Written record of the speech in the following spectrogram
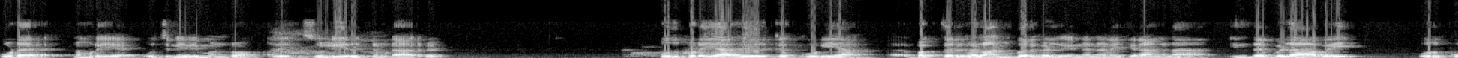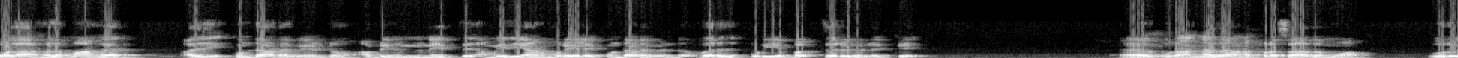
கூட நம்முடைய உச்சநீதிமன்றம் அதை சொல்லி இருக்கின்றார்கள் பொதுப்படையாக இருக்கக்கூடிய பக்தர்கள் அன்பர்கள் என்ன நினைக்கிறாங்கன்னா இந்த விழாவை ஒரு கோலாகலமாக அதை கொண்டாட வேண்டும் அப்படின்னு நினைத்து அமைதியான முறையில் கொண்டாட வேண்டும். வரக்கூடிய பக்தர்களுக்கு ஒரு அன்னதான பிரசாதமோ ஒரு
